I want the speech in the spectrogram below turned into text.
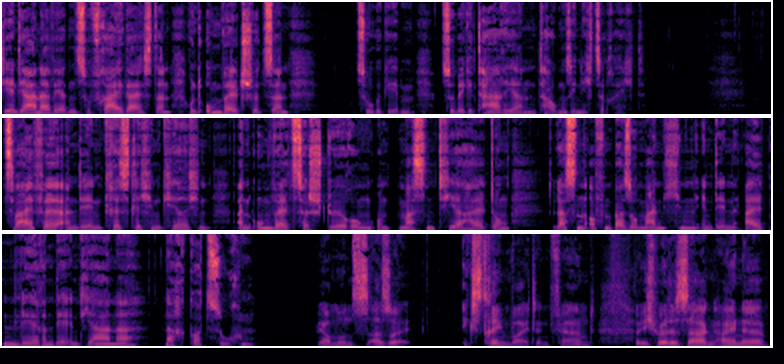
Die Indianer werden zu Freigeistern und Umweltschützern. Zugegeben, zu Vegetariern taugen sie nicht so recht. Zweifel an den christlichen Kirchen, an Umweltzerstörung und Massentierhaltung lassen offenbar so manchen in den alten Lehren der Indianer nach Gott suchen. Wir haben uns also extrem weit entfernt. Ich würde sagen, eine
